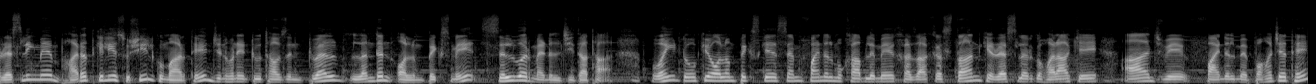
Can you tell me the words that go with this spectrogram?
रेसलिंग में भारत के लिए सुशील कुमार थे, जिन्होंने 2012 लंदन ओलंपिक्स में सिल्वर मेडल जीता था। वहीं टोक्यो ओलंपिक्स के सेमीफाइनल मुकाबले में कजाकिस्तान के रेसलर को हरा के आज वे फाइनल में पहुँचे थे।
